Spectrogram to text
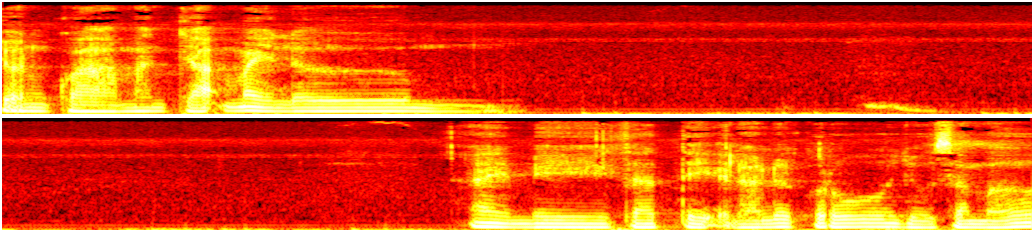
จนกว่ามันจะไม่ลืม ให้มีสติระลึกรู้อยู่เสมอ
